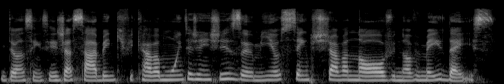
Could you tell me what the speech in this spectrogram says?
Então assim, vocês já sabem que ficava muita gente de exame e eu sempre tirava 9, 9,5, 10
